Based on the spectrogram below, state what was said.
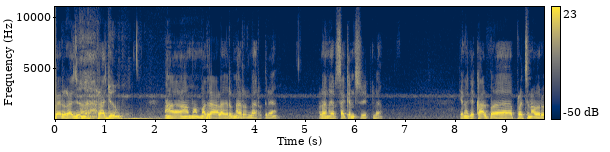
பேர் ராஜு ராஜு. நான் மதுரை அழகர் நகரில் இருக்கிறேன். அழகர் நகர் செகண்ட் ஸ்ட்ரீட்டில் எனக்கு கால் ப பிரச்சனை ஒரு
